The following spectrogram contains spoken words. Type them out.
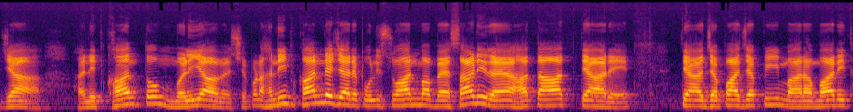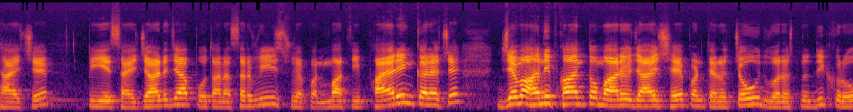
જ્યાં હનીફ ખાન તો મળી આવે છે. પણ હનીફ ખાનને જ્યારે પોલીસ વાનમાં બેસાડી રહ્યા હતા ત્યારે ત્યાં ઝપાઝપી મારામારી થાય છે. પીએસઆઈ જાડેજા પોતાના સર્વિસ વેપનમાંથી ફાયરિંગ કરે છે. જેમાં હનીફ ખાન તો માર્યો જાય છે, પણ તેનો ચૌદ વર્ષનો દીકરો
